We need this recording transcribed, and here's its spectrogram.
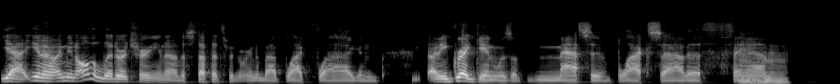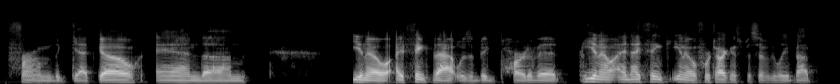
yeah, you know, I mean, all the literature, you know, the stuff that's been written about Black Flag, and I mean, Greg Ginn was a massive Black Sabbath fan Mhm. from the get go, and um, you know, I think that was a big part of it. You know, and I think you know, if we're talking specifically about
